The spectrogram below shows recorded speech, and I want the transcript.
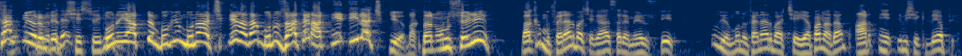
Takmıyorum arada dedi. bir şey söyleyeyim bunu yaptım. Bugün bunu açıklayan adam bunu zaten art niyetiyle açıklıyor. Bak ben onu söyleyeyim. Bakın bu Fenerbahçe Galatasaray mevzusu değil. Bugün bunu Fenerbahçe'ye yapan adam art niyetli bir şekilde yapıyor.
